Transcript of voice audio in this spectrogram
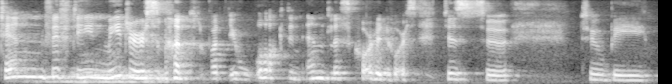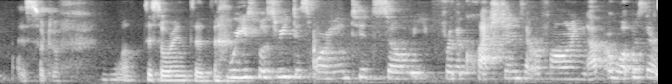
10, 15 meters, but, but you walked in endless corridors just to, to be sort of well disoriented. Were you supposed to be disoriented so for the questions that were following up, or what was their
